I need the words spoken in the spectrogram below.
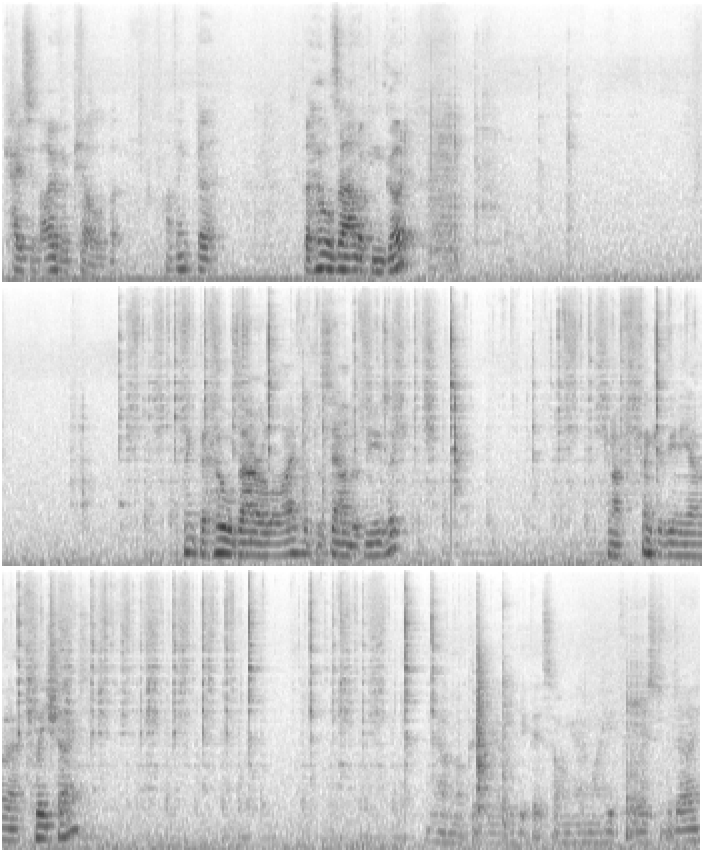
case of overkill, but I think the the hills are looking good. I think the hills are alive with the sound of music. Can I think of any other cliches? No, I'm not going to be able to get that song out of my head for the rest of the day.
